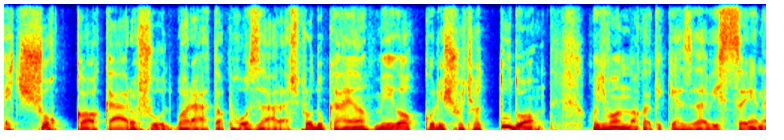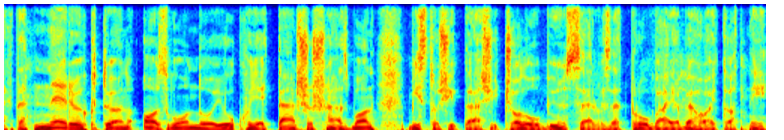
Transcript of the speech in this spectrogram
egy sokkal károsult, barátabb hozzáállást produkáljanak, még akkor is, hogyha tudom, hogy vannak, akik ezzel visszaélnek. Tehát ne rögtön azt gondoljuk, hogy egy társasházban biztosítási csaló bűnszervezet próbálja behajtatni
